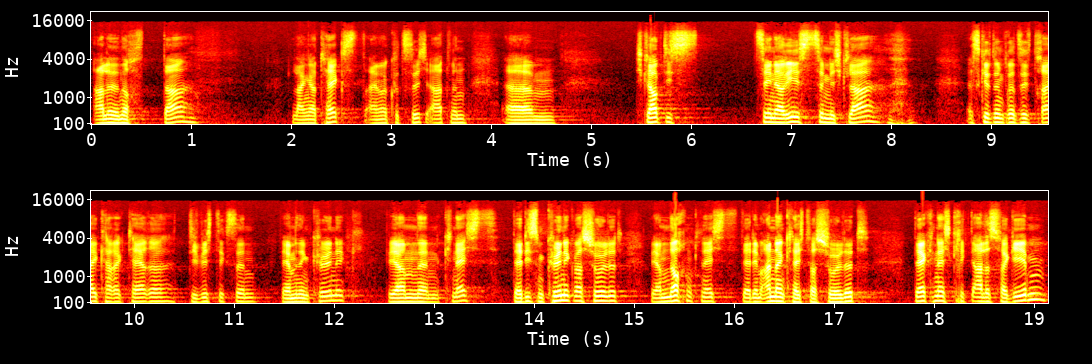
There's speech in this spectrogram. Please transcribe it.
Alle noch da? Langer Text, einmal kurz durchatmen. Ähm, ich glaube, die Szenerie ist ziemlich klar. Es gibt im Prinzip drei Charaktere, die wichtig sind. Wir haben den König, wir haben einen Knecht, der diesem König was schuldet, wir haben noch einen Knecht, der dem anderen Knecht was schuldet. Der Knecht kriegt alles vergeben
